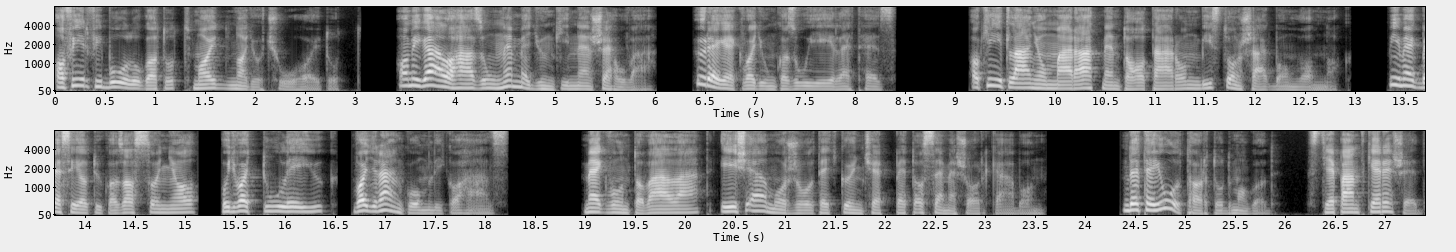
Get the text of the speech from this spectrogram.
A férfi bólogatott, majd nagyot sóhajtott. Amíg áll a házunk, nem megyünk innen sehová. Öregek vagyunk az új élethez. A két lányom már átment a határon, biztonságban vannak. Mi megbeszéltük az asszonnyal, hogy vagy túléljük, vagy ránk omlik a ház. Megvonta vállát, és elmorzsolt egy könycseppet a szeme sarkában. De te jól tartod magad. Sztyepánt keresed?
